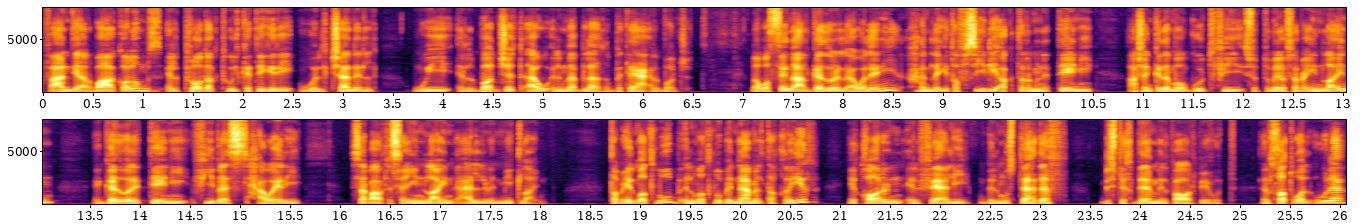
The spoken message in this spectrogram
فعندي أربعة كولومز البرودكت والكاتيجوري والشانل والبادجت أو المبلغ بتاع ال budget. لو بصينا على الجدول الأولاني هنلاقيه تفصيلي أكتر من التاني عشان كده موجود في 670 line الجدول التاني فيه بس حوالي 97 line أقل من 100 line طب إيه المطلوب؟ المطلوب إن نعمل تقرير يقارن الفعلي بالمستهدف باستخدام ال Power Pivot الخطوة الأولى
